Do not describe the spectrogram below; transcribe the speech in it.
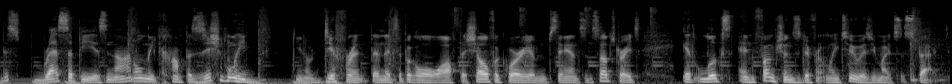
This recipe is not only compositionally you know different than the typical off-the-shelf aquarium sands and substrates, it looks and functions differently too, as you might suspect.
